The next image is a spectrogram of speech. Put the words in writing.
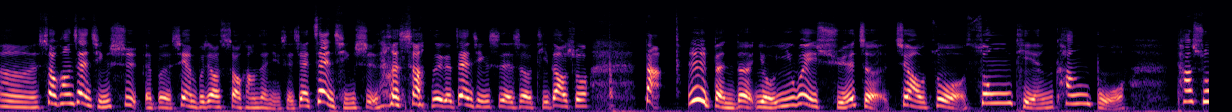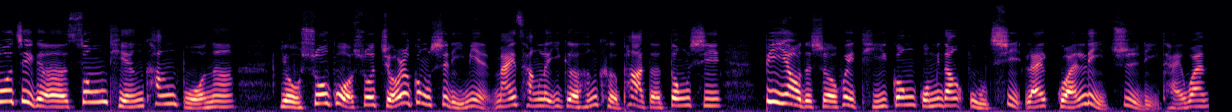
嗯，少康战情室，呃，不是，现在不叫少康战情室，现在战情室。他上这个战情室的时候提到说，大 日本的有一位学者叫做松田康博，他说这个松田康博呢有说过，说九二共识里面埋藏了一个很可怕的东西，必要的时候会提供国民党武器来管理治理台湾。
